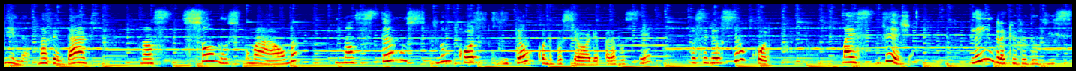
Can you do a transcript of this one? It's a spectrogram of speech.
Nina, na verdade, nós somos uma alma nós estamos num corpo. Então, quando você olha para você, você vê o seu corpo. Mas veja, lembra que o Dudu disse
